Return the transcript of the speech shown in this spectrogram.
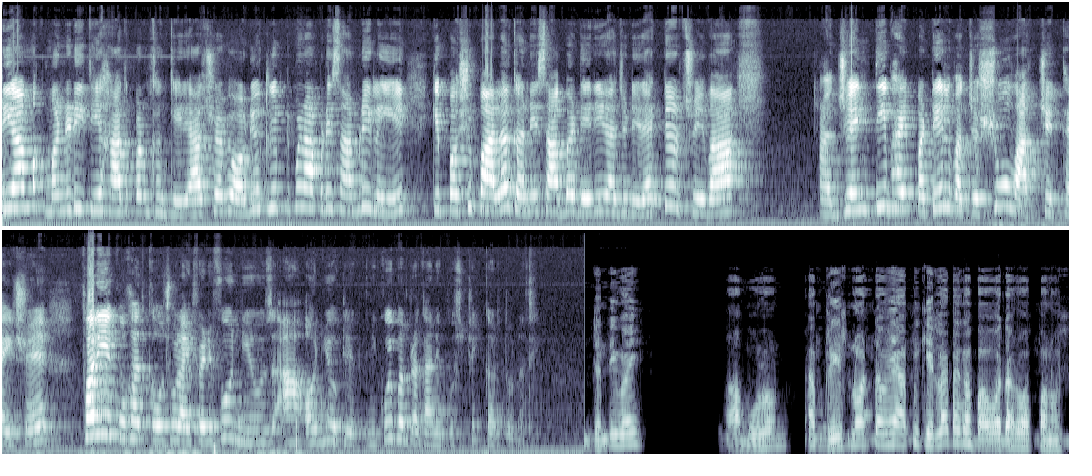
નિયામક મંડળીથી હાથ પણ ખંખેર્યા છે. હવે ઓડિયો ક્લિપ પણ આપણે સાંભળી લઈએ કે પશુપાલક અને સાબર ડેરીના જે ડિરેક્ટર છે એવા જયંતિભાઈ પટેલ વચ્ચે શું વાતચીત થઈ છે? ફરી એક વખત કહું છું લાઈફ ટ્વેન્ટી ન્યૂઝ આ ઓડિયો ક્લિપની કોઈ પણ પ્રકારની પુષ્ટિ કરતું નથી. જયંતિભાઈ હા બોલો ને. આ પ્રેસ નોટ તમે આપી કેટલા ટકા ભાવ વધારો આપવાનો છે?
